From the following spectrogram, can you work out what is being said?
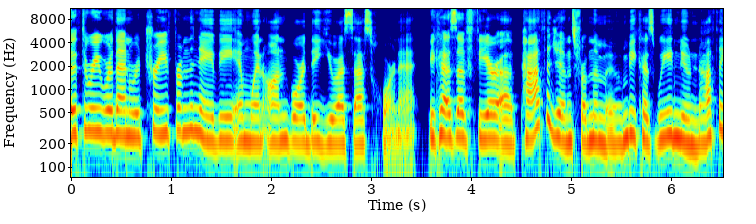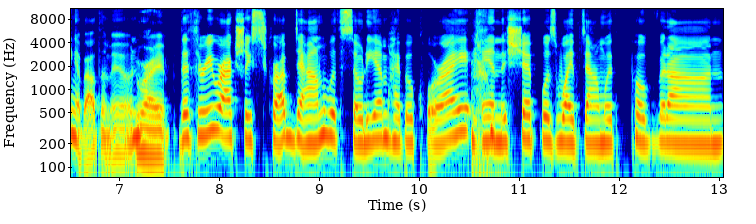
The three were then retrieved from the Navy and went on board the USS Hornet. Because of fear of pathogens from the moon, because we knew nothing about the moon, Right. the three were actually scrubbed down with sodium hypochlorite and the ship was wiped down with povidone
